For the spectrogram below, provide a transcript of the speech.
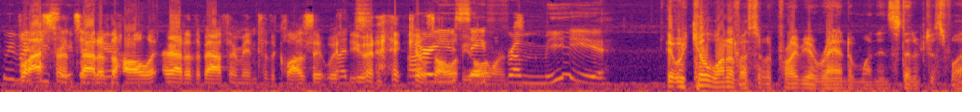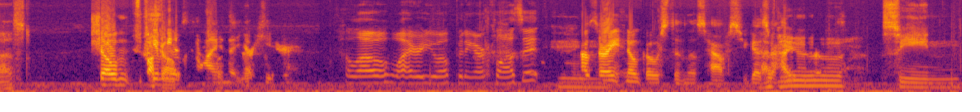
We Vlast runs in out of the hall, or out of the bathroom into the closet with But you, and it Are kills all you of you all safe at once. from me? It would kill one of us. It would probably be a random one instead of just Vlast. Show me, Fuck give me a sign that you're here. Hello, why are you opening our closet? Hmm. Cause there ain't no ghost in this house. You guys are Have hiding. you seen?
